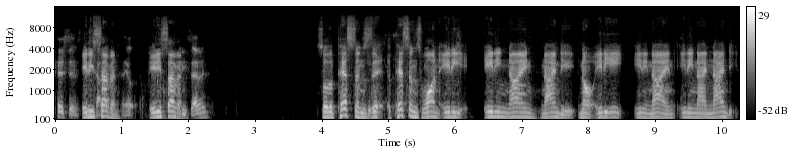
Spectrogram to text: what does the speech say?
Pistons. 87. times. 87. 87? So the Pistons, the Pistons won 80, 89, 90, no, 88, 89, 89, 90.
